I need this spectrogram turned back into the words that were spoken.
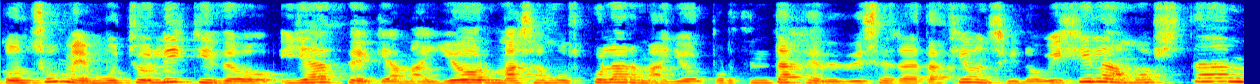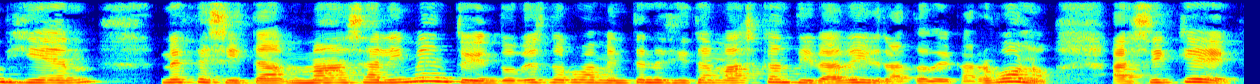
consume mucho líquido y hace que a mayor masa muscular, mayor porcentaje de deshidratación si no vigilamos, también necesita más alimento y entonces normalmente necesita más cantidad de hidrato de carbono. Así que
